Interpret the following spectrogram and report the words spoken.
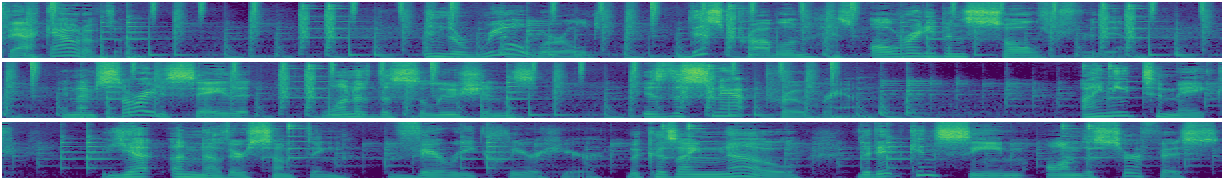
back out of them. In the real world, this problem has already been solved for them. And I'm sorry to say that one of the solutions is the SNAP program. I need to make yet another something very clear here, because I know that it can seem on the surface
